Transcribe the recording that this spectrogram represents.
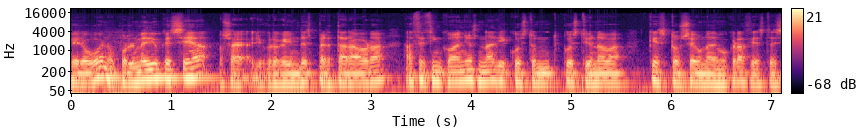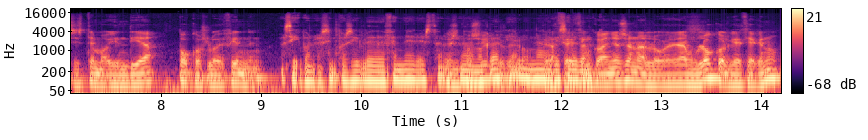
Pero bueno, por el medio que sea, o sea, yo creo que hay un despertar ahora. Hace cinco años nadie cuestion- cuestionaba que esto sea una democracia, este sistema. Hoy en día pocos lo defienden. Sí, bueno, es imposible defender esto, no es, Es una democracia pero, ni nada pero hace cinco años era un loco el que decía que no.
